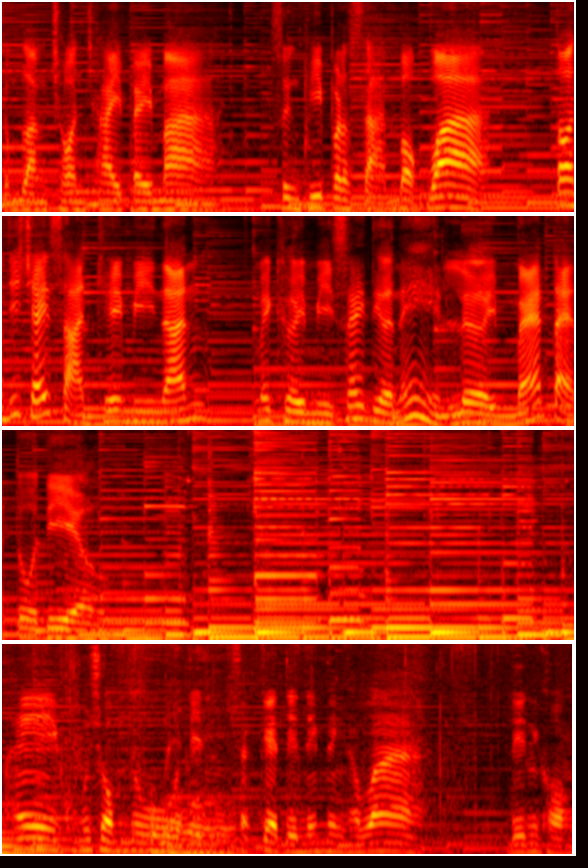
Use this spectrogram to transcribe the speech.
กำลังชอนชัยไปมา ซึ่งพี่ประสานบอกว่า ตอนที่ใช้สารเคมีนั้น ไม่เคยมีไส้เดือนให้เห็นเลยแม้แต่ตัวเดียว ให้คุณผู้ชมดูดินสังเกตดินนิดนึงครับว่า ดินของ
